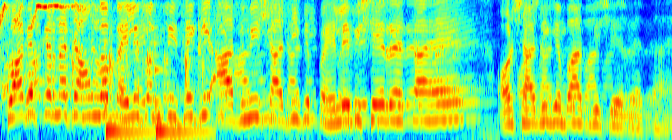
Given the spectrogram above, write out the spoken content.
स्वागत करना चाहूँगा पहली पंक्ति से कि आदमी शादी के पहले भी शेर रहता है और शादी के बाद भी शेर रहता है।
